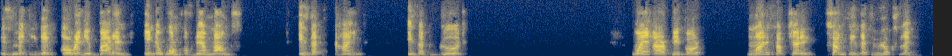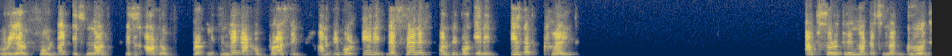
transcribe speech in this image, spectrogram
is making them already barren in the womb of their moms. Is that kind? Is that good? Why are people manufacturing something that looks like real food, but it's not? It is out of it's made out of plastic, and people eat it. They sell it, and people eat it. Is that kind? Absolutely not. That's not good.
